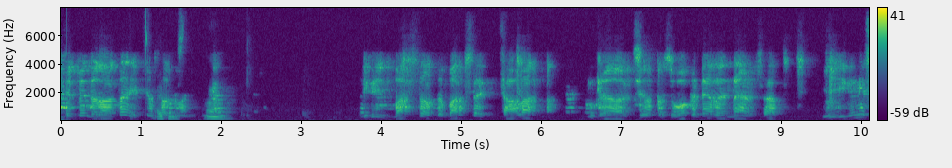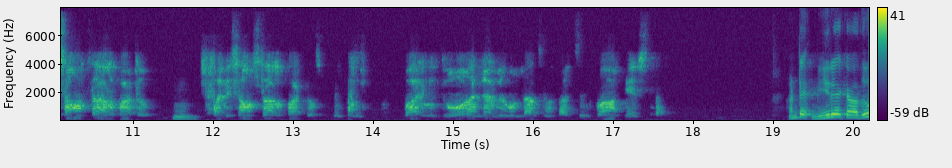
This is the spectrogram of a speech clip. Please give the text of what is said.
చెప్పిన తర్వాత ఇది బరస్ట్ అయితే చాలా ఇంకా చి- ఒకటే రెండాడు సార్ ఇన్ని సంవత్సరాల పాటు పది సంవత్సరాల పాటు వారికి దూరంగా మేము ఉండాల్సిన పరిస్థితి అంటే మీరే కాదు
